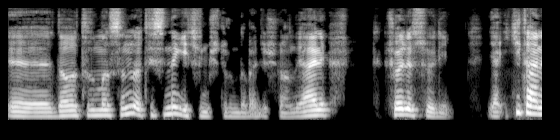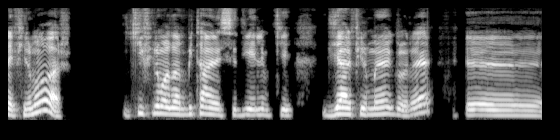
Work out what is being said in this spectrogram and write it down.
eee, dağıtılmasının ötesine geçilmiş durumda bence şu anda. Yani şöyle söyleyeyim, ya 2 tane firma var. 2 firmadan bir tanesi diyelim ki diğer firmaya göre, eee,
